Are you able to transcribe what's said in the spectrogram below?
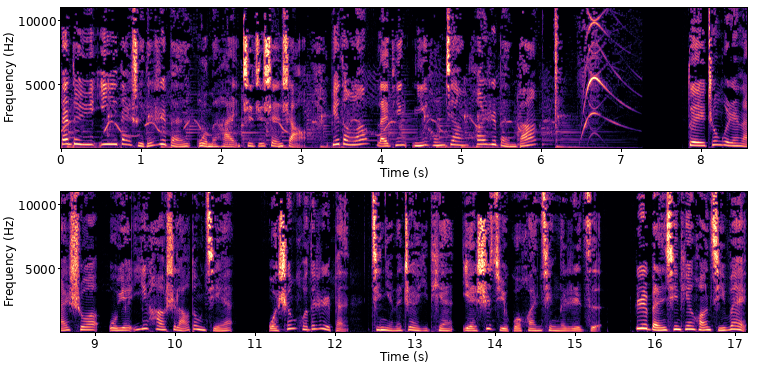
但对于一衣带水的日本，我们还知之甚少。别等了，来听霓虹酱画日本吧。对中国人来说，五月一号是劳动节。我生活的日本，今年的这一天也是举国欢庆的日子。日本新天皇即位，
